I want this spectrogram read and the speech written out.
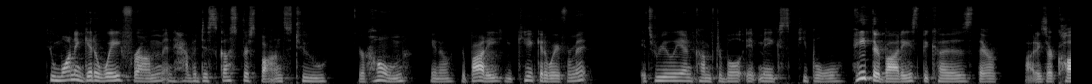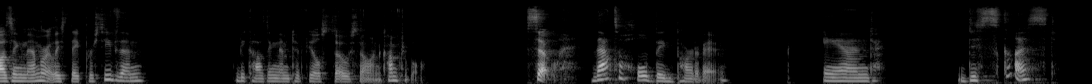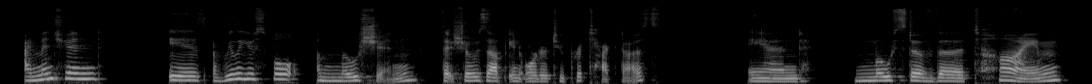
to want to get away from and have a disgust response to your home, you know, your body. You can't get away from it. It's really uncomfortable. It makes people hate their bodies because their bodies are causing them, or at least they perceive them, be causing them to feel so, so uncomfortable. So that's a whole big part of it. And disgust, I mentioned, is a really useful emotion that shows up in order to protect us. And most of the time,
